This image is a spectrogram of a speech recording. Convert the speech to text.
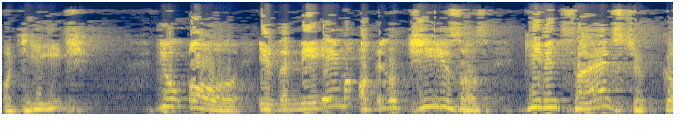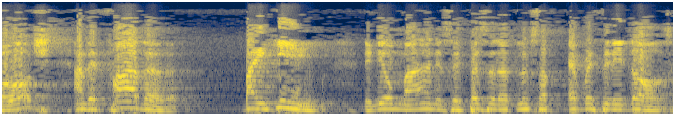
or deed, do all in the name of the Lord Jesus, giving thanks to God and the Father by him. The new man is a person that looks at everything he does.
